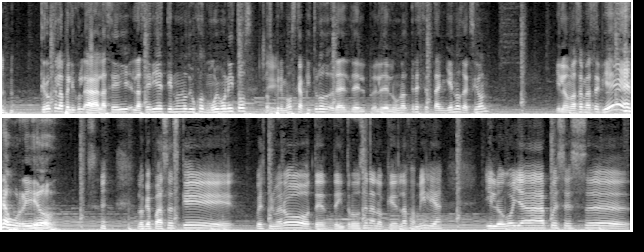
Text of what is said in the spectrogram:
Creo que la película, la serie, la serie tiene unos dibujos muy bonitos. Los primeros capítulos del, del, del 1 al 3 están llenos de acción. Y lo demás se me hace bien aburrido. Lo que pasa es que, pues primero te, te introducen a lo que es la familia y luego ya, pues es eh,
